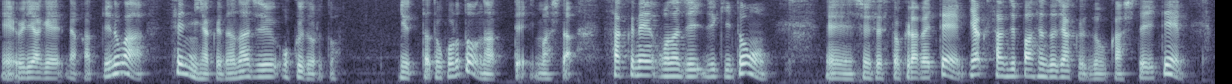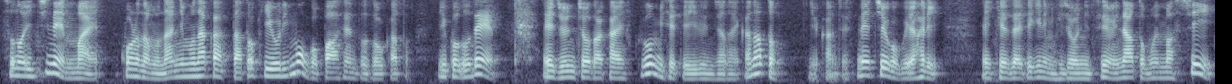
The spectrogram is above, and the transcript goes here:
売上高っていうのが1270億ドルといったところとなっていました昨年同じ時期とえー、春節と比べて約30%弱増加していてその1年前コロナも何もなかった時よりも5%増加ということで、えー、順調な回復を見せているんじゃないかなという感じですね。中国やはり、えー、経済的にも非常に強いなと思いますし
